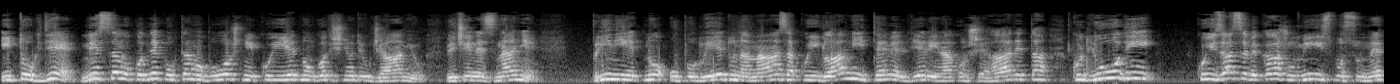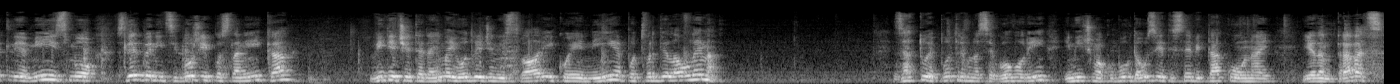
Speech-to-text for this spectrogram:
I to gdje? Ne samo kod nekog tamo bošnje koji jednom godišnje ode u džamiju, već je neznanje primjetno u pogledu namaza koji glavni temelj vjeri nakon šehadeta kod ljudi koji za sebe kažu mi smo sunetlije, mi smo sljedbenici Božijeg poslanika, vidjet ćete da imaju određene stvari koje nije potvrdila ulema. Zato je potrebno se govori i mi ćemo ako Bog da uzijeti sebi tako onaj jedan pravac,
